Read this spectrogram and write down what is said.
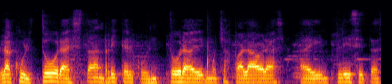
la cultura, es tan rica la cultura, hay muchas palabras ahí implícitas.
